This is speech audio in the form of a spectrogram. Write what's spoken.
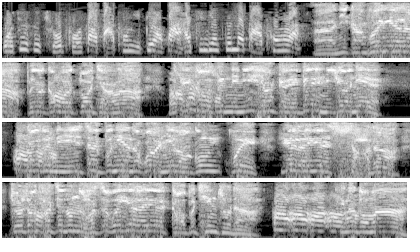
我就是求菩萨打通你电话，还今天真的打通了。啊，你赶快念了，不要跟我多讲了。我可以告诉你，你想改变，你就要念。我告诉你，再不念的话，你老公会越来越傻的，就是说他这种脑子会越来越搞不清楚的。哦哦哦哦。听得懂吗？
